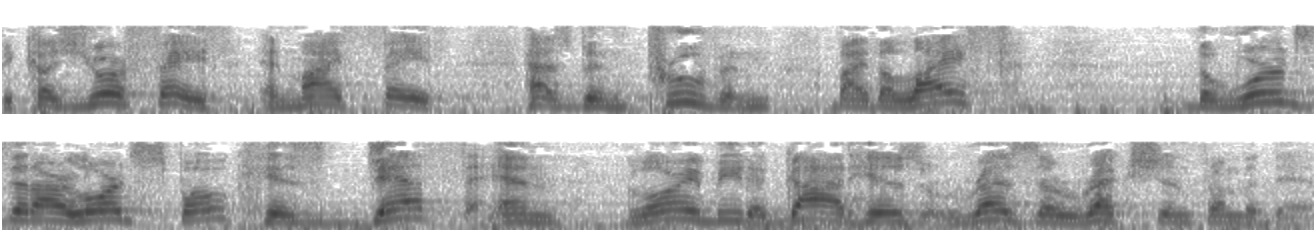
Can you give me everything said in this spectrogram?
Because your faith and my faith has been proven by the life, the words that our Lord spoke, his death, and glory be to God, his resurrection from the dead.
